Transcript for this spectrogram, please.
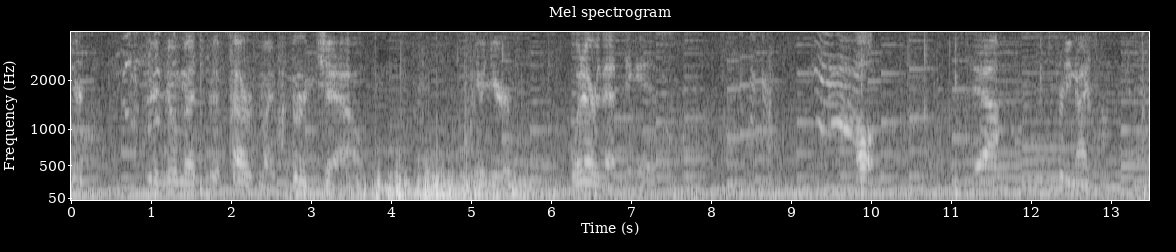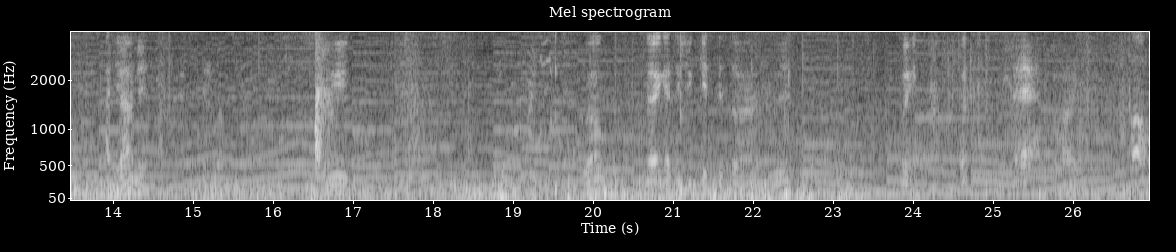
You're you're no match for the power of my bird chow. You and your whatever that thing is. Oh. Yeah. It's pretty nice, huh? I found it. Sweet. Well, now I guess I should get this on with. Wait, what's that behind? Oh,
